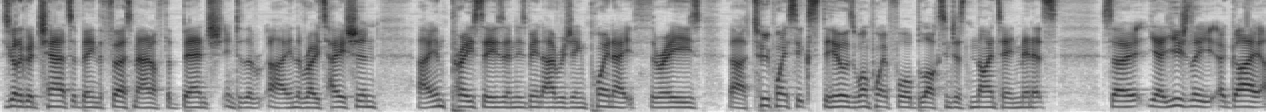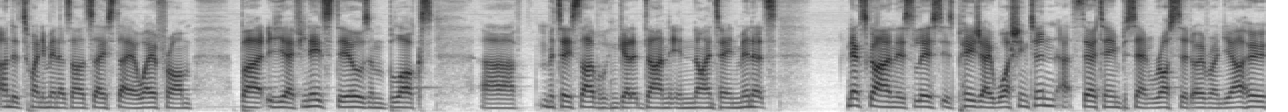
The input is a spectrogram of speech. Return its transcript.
He's got a good chance at being the first man off the bench into the uh, in the rotation. Uh, in preseason, he's been averaging 0.8 threes, uh, 2.6 steals, 1.4 blocks in just 19 minutes. So yeah, usually a guy under 20 minutes, I would say stay away from. But yeah, if you need steals and blocks, uh, Matisse Thybulle can get it done in 19 minutes. Next guy on this list is PJ Washington at 13% rostered over on Yahoo.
